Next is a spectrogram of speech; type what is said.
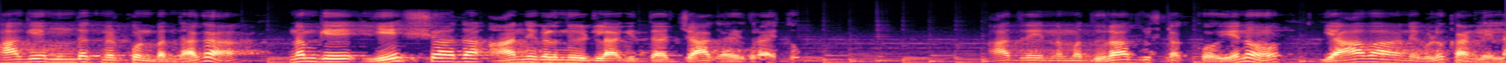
ಹಾಗೆ ಮುಂದಕ್ಕೆ ನಡ್ಕೊಂಡು ಬಂದಾಗ ನಮಗೆ ಏಷ್ಯಾದ ಆನೆಗಳನ್ನು ಇಡಲಾಗಿದ್ದ ಜಾಗ ಎದುರಾಯಿತು. ಆದರೆ ನಮ್ಮ ದುರಾದೃಷ್ಟಕ್ಕೋ ಏನೋ ಯಾವ ಆನೆಗಳು ಕಾಣಲಿಲ್ಲ.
